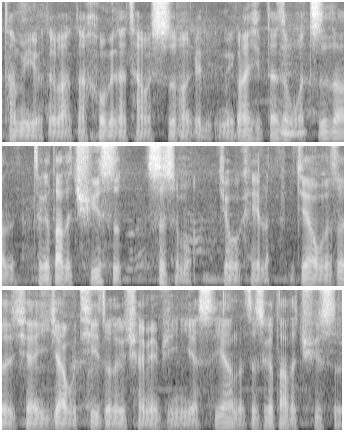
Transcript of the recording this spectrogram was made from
他们有对吧？但后面它才会释放给你，没关系。但是我知道的这个大的趋势是什么就 OK 了。就像我们说，现在一加五 T 做这个全面屏也是一样的，这是个大的趋势。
